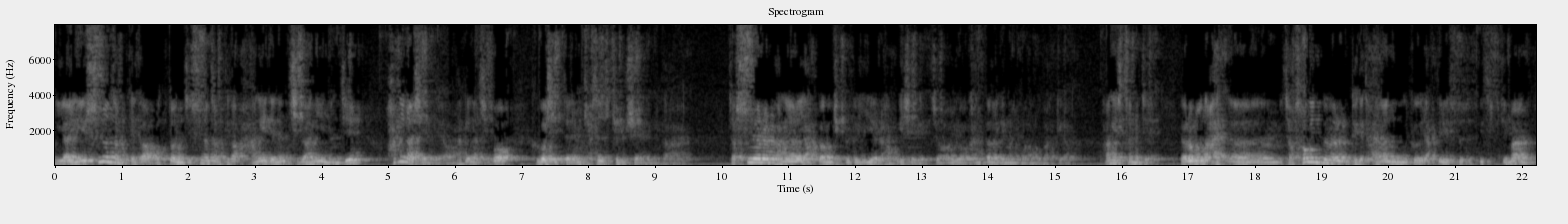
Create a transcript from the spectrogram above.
이 아이의 수면 상태가 어떤지, 수면 상태가 방해되는 질환이 있는지 확인하셔야 돼요. 확인하시고 그것이 있다면 개선시켜 주셔야 됩니다. 자, 수면을 방해하는 약과 음식들도 이해를 하고 계셔야겠죠. 이거 간단하게만 이거 넘어갈게요. 항히스타민제. 여러분, 아, 어, 저 성인들은 되게 다양한 그 약들이 있, 있지만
